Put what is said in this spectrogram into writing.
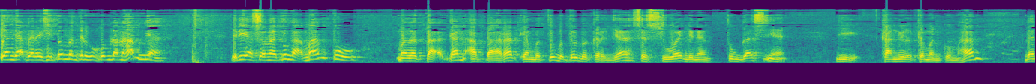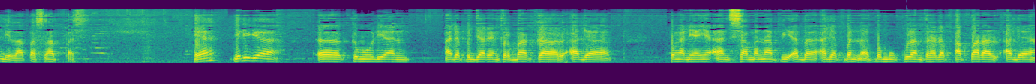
Yang nggak beres itu Menteri Hukum dan HAM-nya. Jadi Yasona itu nggak mampu meletakkan aparat yang betul-betul bekerja sesuai dengan tugasnya di Kanwil Kemenkumham dan di lapas-lapas. Ya jadi dia uh, kemudian ada penjara yang terbakar ada penganiayaan sama napi ada, pen, pemukulan terhadap aparat ada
